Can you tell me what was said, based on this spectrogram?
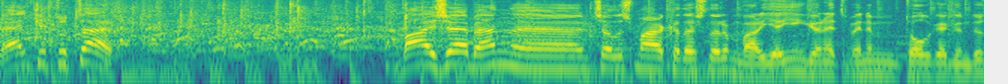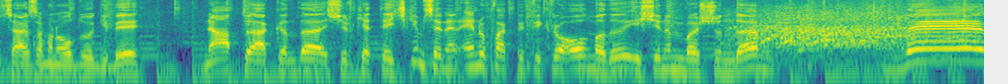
Belki tutar. Bay J ben. Ee, çalışma arkadaşlarım var. Yayın yönetmenim Tolga Gündüz her zaman olduğu gibi. Ne yaptığı hakkında şirkette hiç kimsenin en ufak bir fikri olmadığı işinin başında. Ve...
